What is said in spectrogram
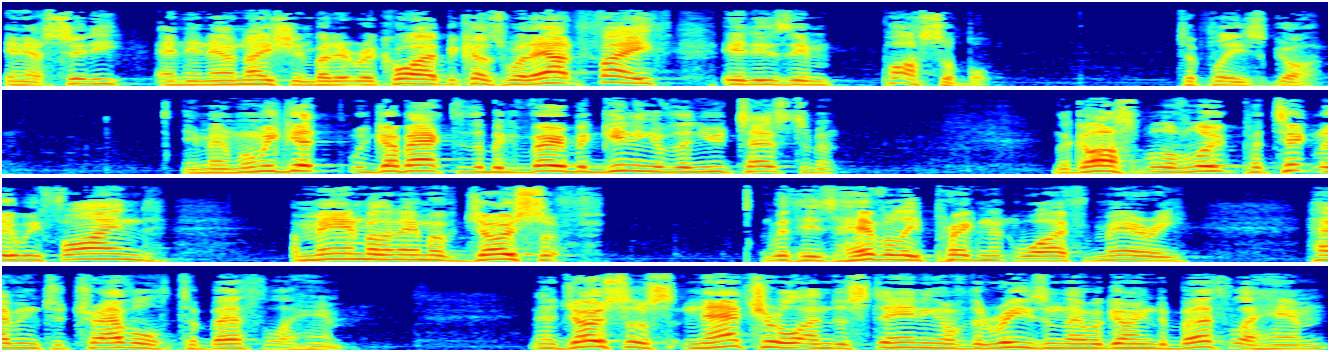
in our city, and in our nation. But it required, because without faith, it is impossible to please God. Amen. When we get, we go back to the very beginning of the New Testament, the Gospel of Luke particularly, we find a man by the name of Joseph with his heavily pregnant wife Mary having to travel to Bethlehem. Now, Joseph's natural understanding of the reason they were going to Bethlehem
